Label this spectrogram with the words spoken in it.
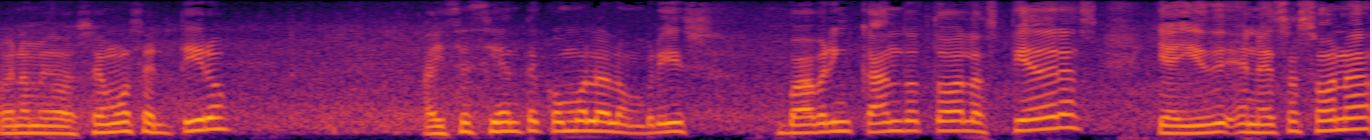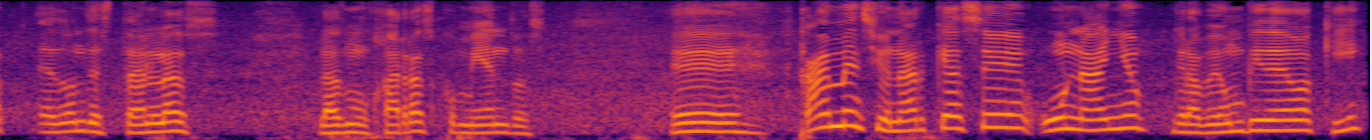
Bueno amigos hacemos el tiro. Ahí se siente como la lombriz va brincando todas las piedras y ahí en esa zona es donde están las las mojarras comiendo eh, cabe mencionar que hace un año grabé un video aquí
